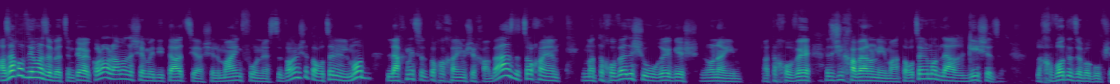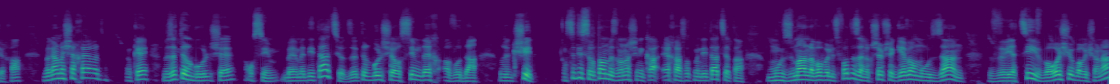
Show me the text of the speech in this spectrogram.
אז איך עובדים על זה בעצם? תראה, כל העולם הזה של מדיטציה, של מיינדפולנס, זה דברים שאתה רוצה ללמוד, להכניס לתוך החיים שלך, ואז לצורך העניין, אם אתה חווה איזשהו רגש לא נעים, אתה חווה איזושהי חוויה לא נעימה, אתה רוצה ללמוד להרגיש את זה, לחוות את זה בגוף שלך, וגם לשחרר את זה, אוקיי? וזה תרגול שעושים במדיטציות, זה תרגול שעושים דרך עבודה רגשית. עשיתי סרטון בזמנו שנקרא איך לעשות מדיטציה, אתה מוזמן לבוא ולצפות את זה, אני חושב שגבר מאוזן ויציב בראש ובראשונה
